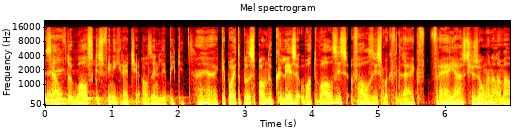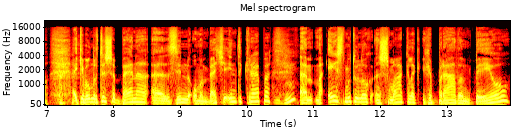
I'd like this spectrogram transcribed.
Zelfde walsjes vinaigretje als in Lippy Kid. Ah ja, ik heb ooit op een spandoek gelezen wat wals is, vals is, maar ik vind het eigenlijk vrij juist gezongen allemaal. Ik heb ondertussen bijna eh, zin om een bedje in te kruipen. Ehm, maar eerst moeten we nog een smakelijk gebraden beo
